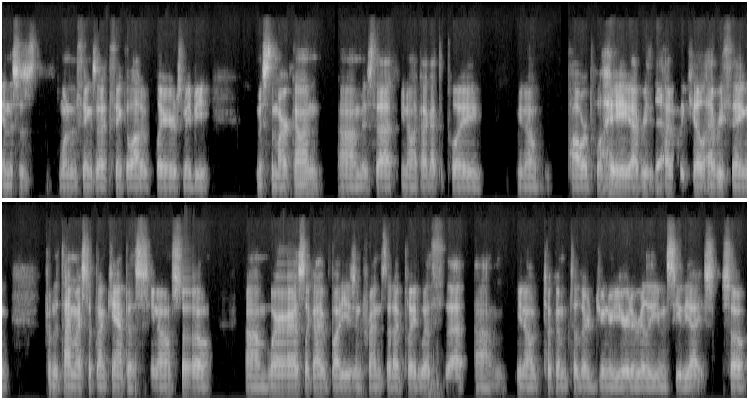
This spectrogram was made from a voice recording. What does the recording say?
and this is one of the things that I think a lot of players maybe miss the mark on um, is that you know like I got to play, you know, power play, every yeah. penalty kill, everything from the time I stepped on campus. You know, so Um, whereas like I have buddies and friends that I played with that um, you know took them till their junior year to really even see the ice. So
